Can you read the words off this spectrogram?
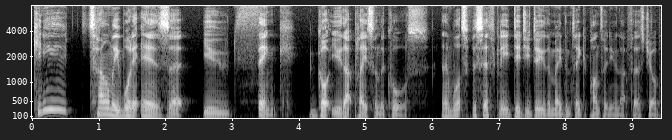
Can you tell me what it is that you think got you that place on the course? And then what specifically did you do that made them take a punt on you in that first job?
